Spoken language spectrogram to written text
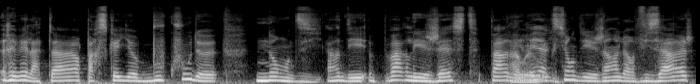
révélateur parce qu'il y a beaucoup de non-dits, hein, des, par les gestes, par les Ah oui. réactions des gens, leur visage.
